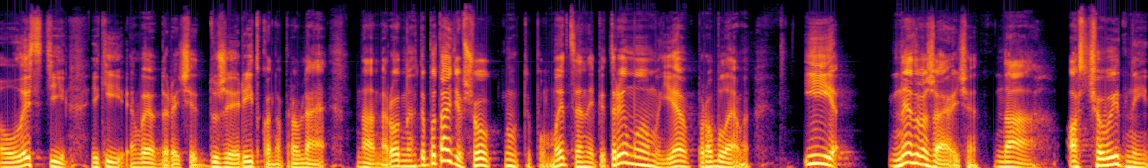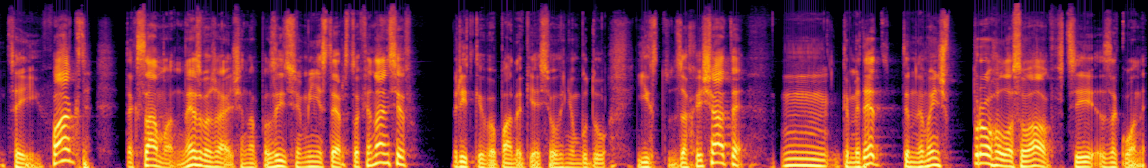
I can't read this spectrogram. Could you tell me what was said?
листі, який МВФ, до речі, дуже рідко направляє на народних депутатів. Що ну, типу, ми це не підтримуємо, є проблеми. І незважаючи на очевидний цей факт, так само незважаючи на позицію Міністерства фінансів. Рідкий випадок, я сьогодні буду їх тут захищати. Комітет, тим не менш, проголосував ці закони.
